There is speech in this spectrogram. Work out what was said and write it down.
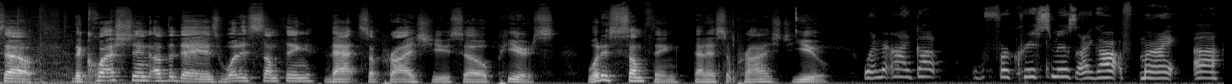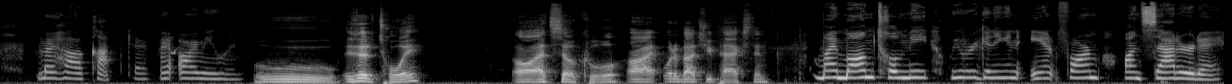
So, the question of the day is what is something that surprised you? So, Pierce, what is something that has surprised you? When I got for Christmas, I got my uh my helicopter, my army one. Ooh, is it a toy? Oh, that's so cool. All right, what about you, Paxton? My mom told me we were getting an ant farm on Saturday.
